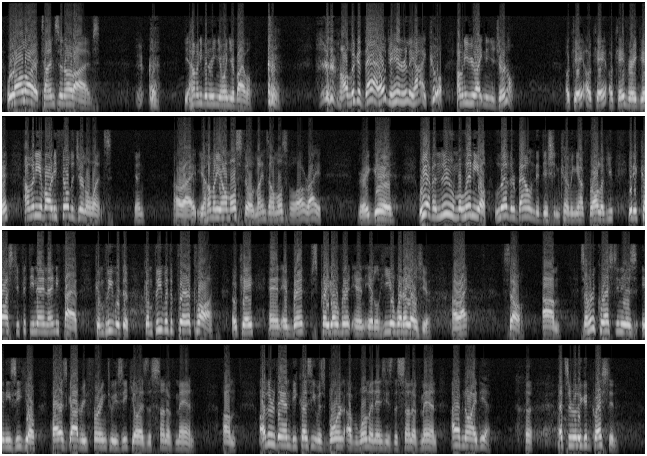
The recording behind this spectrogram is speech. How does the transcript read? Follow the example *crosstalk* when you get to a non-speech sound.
We all are at times in our lives. *clears throat* How many have been reading your one year Bible? *clears throat* oh, look at that. Hold your hand really high. Cool. How many of you writing in your journal? Okay, okay, okay, very good. How many have already filled a journal once? And, all right. Yeah, how many are almost filled? Mine's almost full. All right. Very good. We have a new millennial leather bound edition coming out for all of you. It'll cost you fifty nine ninety five, complete with a complete with a prayer cloth. Okay, and and Brent prayed over it, and it'll heal what ails you. All right. So, um, so her question is in Ezekiel why is God referring to Ezekiel as the Son of Man? Um, other than because he was born of woman and he's the Son of Man, I have no idea. *laughs* that's a really good question.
